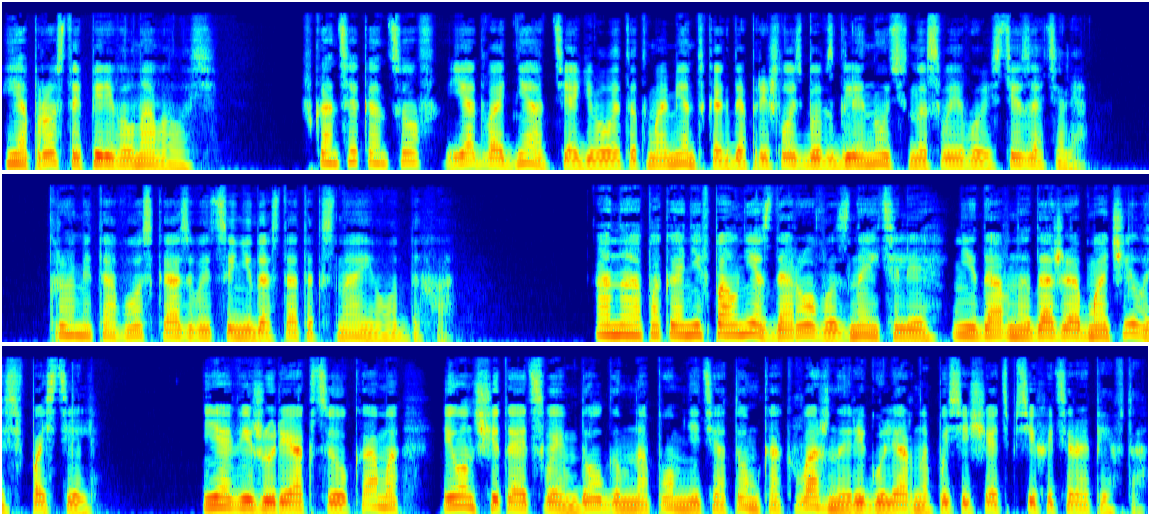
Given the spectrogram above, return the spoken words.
Я просто переволновалась. В конце концов, я два дня оттягивал этот момент, когда пришлось бы взглянуть на своего истязателя. Кроме того, сказывается недостаток сна и отдыха. Она пока не вполне здорова, знаете ли, недавно даже обмочилась в постель. Я вижу реакцию Кама, и он считает своим долгом напомнить о том, как важно регулярно посещать психотерапевта.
